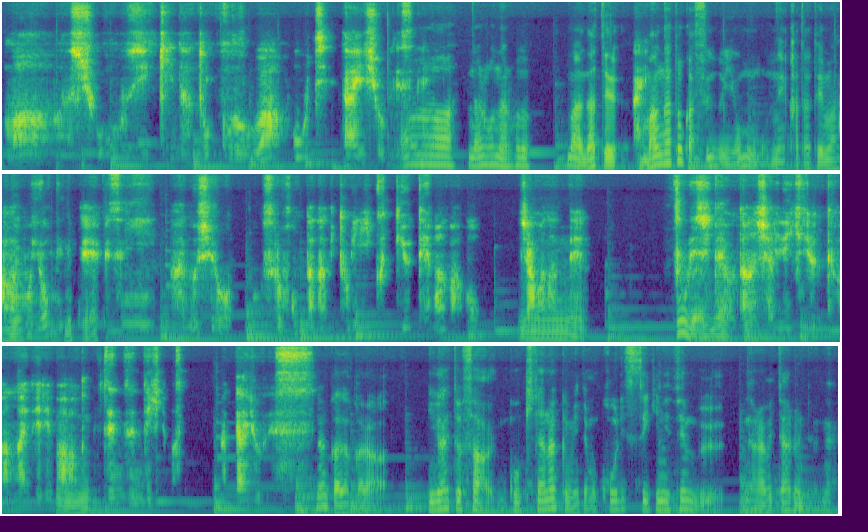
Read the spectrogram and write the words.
まあ、正直なところは放置大丈夫ですね。ああ、なるほど、なるほど。まあ、だって、はい漫画とかすぐ読むもんね、片手間あね。もう読んでて別に、はいむしろそれ本棚に取りに行くっていう手間がもう邪魔なんで、うん。そそうだよねれ自体を。断捨離できてるって考えてれば、うん全然できてます。大丈夫です。なんかだから、意外とさ、こう汚く見ても効率的に全部並べてあるんだよね。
